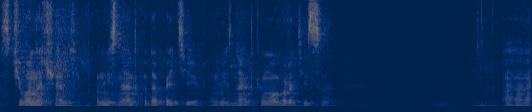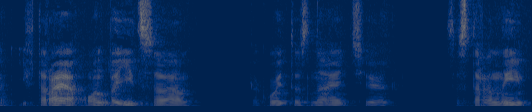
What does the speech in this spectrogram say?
с чего начать, он не знает, куда пойти, он не знает, к кому обратиться. И вторая, он боится какой-то, знаете, со стороны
